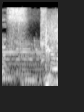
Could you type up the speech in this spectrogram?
if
